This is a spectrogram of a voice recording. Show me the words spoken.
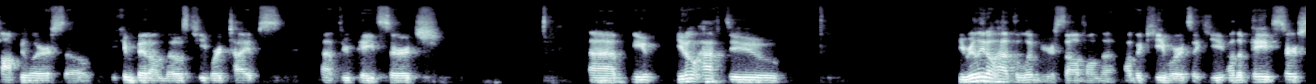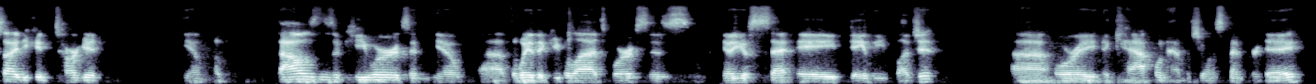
popular. So you can bid on those keyword types uh, through paid search. Um, you you don't have to. You really don't have to limit yourself on the on the keywords. Like you, on the paid search side, you can target, you know, thousands of keywords, and you know uh, the way that Google Ads works is you know you set a daily budget uh, or a, a cap on how much you want to spend per day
